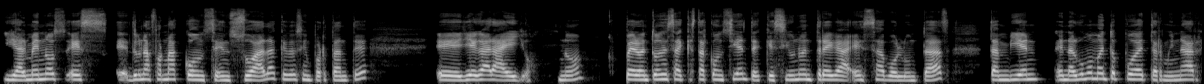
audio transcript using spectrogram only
y al menos es eh, de una forma consensuada, que eso es importante, eh, llegar a ello, ¿no? Pero entonces hay que estar consciente que si uno entrega esa voluntad, también en algún momento puede terminar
